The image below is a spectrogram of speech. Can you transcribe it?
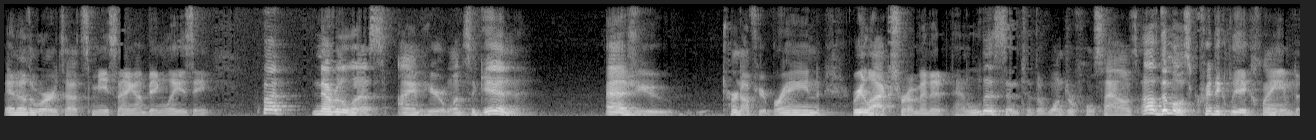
In other words, that's me saying I'm being lazy. But nevertheless, I am here once again as you turn off your brain, relax for a minute, and listen to the wonderful sounds of the most critically acclaimed,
